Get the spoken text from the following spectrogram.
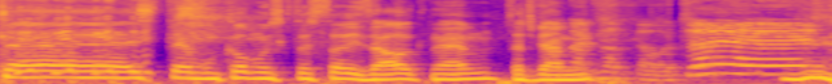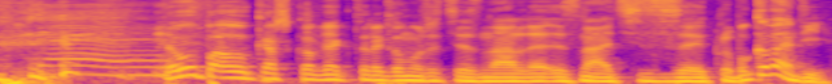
Cześć temu komuś, kto stoi za oknem, za drzwiami. Cześć! Temu Paweł Kaszkowiak, którego możecie znale- znać z klubu komedii.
